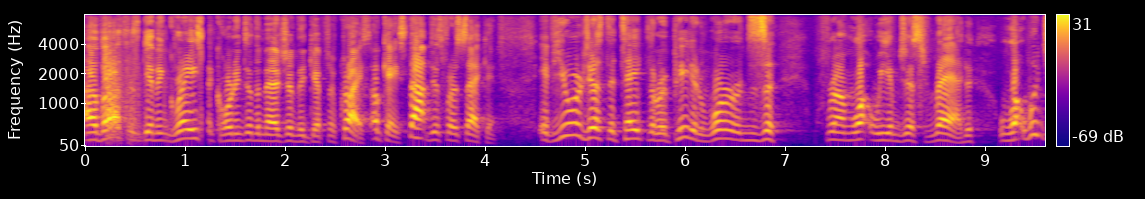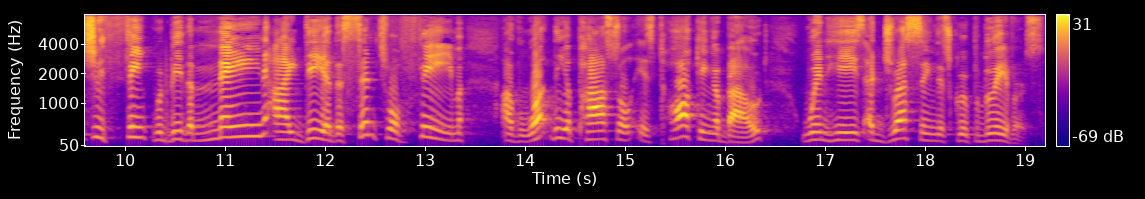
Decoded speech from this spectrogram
of us is given grace according to the measure of the gift of Christ. Okay, stop just for a second. If you were just to take the repeated words from what we have just read, what would you think would be the main idea, the central theme of what the apostle is talking about when he's addressing this group of believers?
